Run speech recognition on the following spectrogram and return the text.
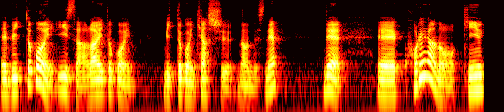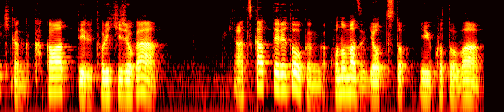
えビットコインイーサライトコインビットコインキャッシュなんですね。で、えー、これらの金融機関が関わっている取引所が扱っているトークンがこのまず4つということは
